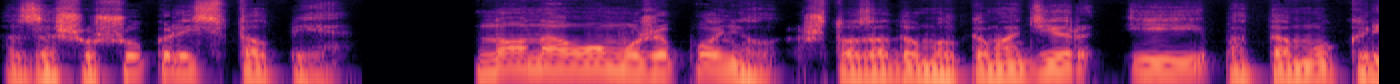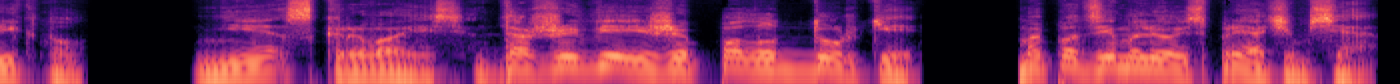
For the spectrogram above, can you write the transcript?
Зашушукались в толпе. Но Наум уже понял, что задумал командир, и потому крикнул, не скрываясь. «Да живей же, полудурки! Мы под землей спрячемся!»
